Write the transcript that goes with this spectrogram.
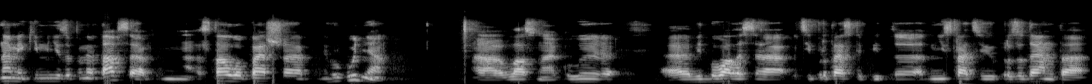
днем, який мені запам'ятався, стало 1 грудня, е, власне, коли е, відбувалися ці протести під е, адміністрацією президента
